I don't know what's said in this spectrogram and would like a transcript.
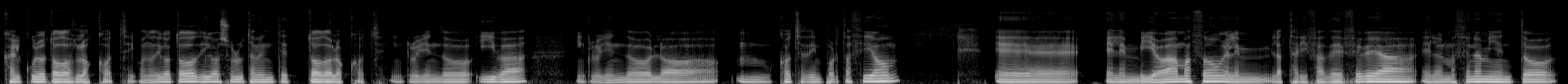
calculo todos los costes. Y cuando digo todos digo absolutamente todos los costes, incluyendo IVA, incluyendo los mm, costes de importación, eh, el envío a Amazon, las tarifas de FBA, el almacenamiento,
